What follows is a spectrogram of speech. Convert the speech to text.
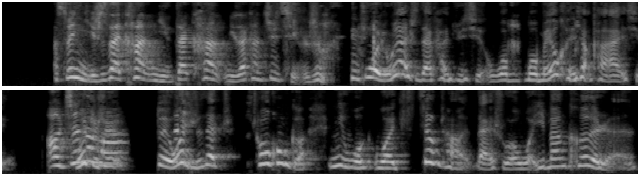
所以你是在看你在看你在看剧情是吧？我永远是在看剧情，我我没有很想看爱情。哦，真的吗？对，我只是在抽空格你。我我正常来说，我一般磕的人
